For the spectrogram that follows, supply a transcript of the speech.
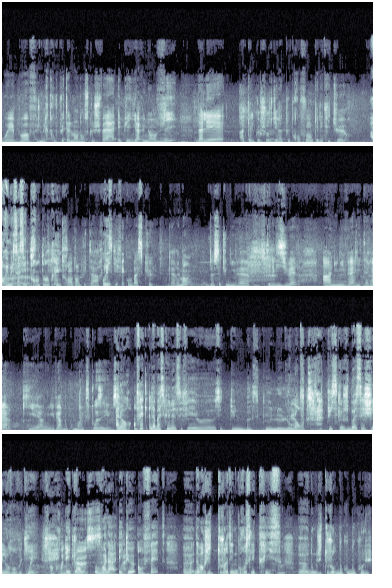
ouais, bof, je m'y retrouve plus tellement dans ce que je fais. Et puis il y a une envie d'aller à quelque chose, je dirais, de plus profond, qui est l'écriture. Ah oui, mais ça, c'est 30 ans après. 30 ans plus tard. Qu'est-ce qui fait qu'on bascule carrément de cet univers télévisuel à un univers littéraire qui est un univers beaucoup moins exposé aussi? Alors, en fait, la bascule, elle s'est fait. Euh, c'est une bascule lente. Puisque je bossais chez Laurent Ruquier. en chroniqueuse. Et voilà, et que, en fait. Euh, d'abord, j'ai toujours été une grosse lectrice, mmh. euh, donc j'ai toujours beaucoup, beaucoup lu.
